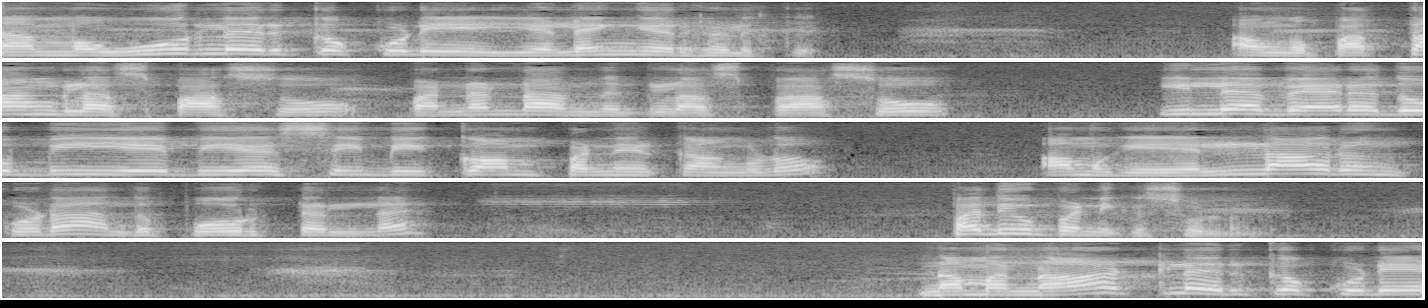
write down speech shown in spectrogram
நம்ம ஊரில் இருக்கக்கூடிய இளைஞர்களுக்கு அவங்க பத்தாம் கிளாஸ் பாஸோ பன்னெண்டாம் கிளாஸ் பாஸோ இல்லை வேறு ஏதோ பிஏ பிஎஸ்சி பிகாம் பண்ணியிருக்காங்களோ அவங்க எல்லாரும் கூட அந்த போர்ட்டலில் பதிவு பண்ணிக்க சொல்லுங்க. நம்ம நாட்டில் இருக்கக்கூடிய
